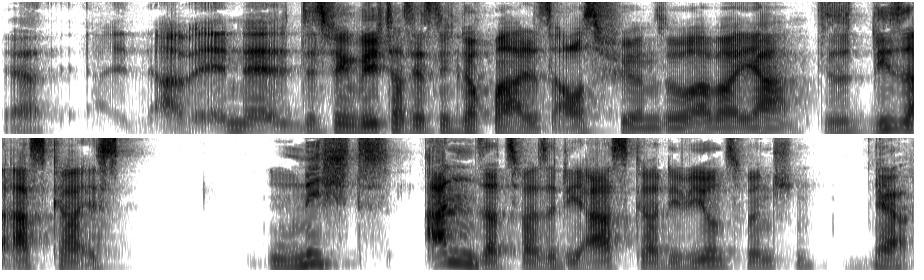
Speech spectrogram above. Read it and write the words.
ja. Deswegen will ich das jetzt nicht nochmal alles ausführen, so. Aber ja, diese, diese Aska ist nicht ansatzweise die Aska, die wir uns wünschen. Ja.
